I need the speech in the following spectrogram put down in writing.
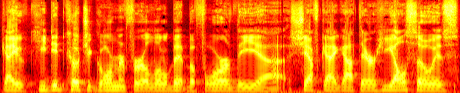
guy who he did coach at Gorman for a little bit before the uh, Sheff guy got there. He also is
